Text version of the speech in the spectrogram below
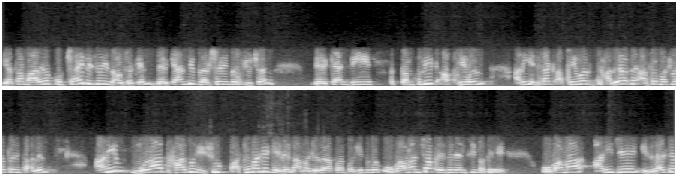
याचा मार्ग कुठच्याही दिशेने जाऊ शकेल. There can be bloodshed in the future there can be complete upheaval आणि इनफॅक्ट अप्रिवल झालेलं आहे असं म्हटलं तरी चालेल. आणि मुळात हा जो इश्यू पाठीमागे गेलेला म्हणजे जर आपण बघितलं तर ओबामांच्या प्रेसिडेन्सीमध्ये ओबामा आणि जे इस्रायलचे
